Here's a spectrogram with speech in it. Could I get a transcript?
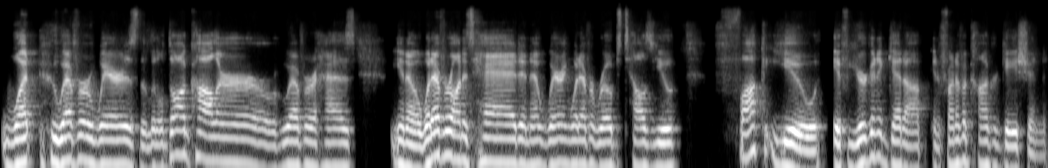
what whoever wears the little dog collar or whoever has you know whatever on his head and uh, wearing whatever robes tells you fuck you if you're going to get up in front of a congregation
